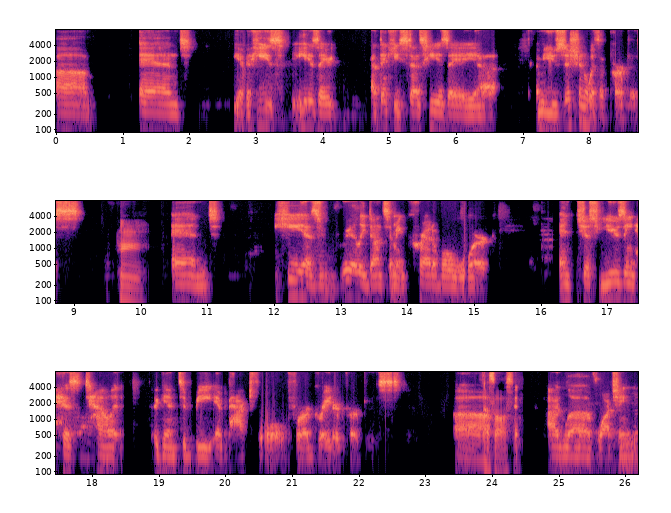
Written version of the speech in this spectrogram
Um, and you know, he's he is a, I think he says he is a uh, a musician with a purpose, Mm. and he has really done some incredible work, and just using his talent again to be impactful for a greater purpose. Uh, That's awesome. I love watching,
